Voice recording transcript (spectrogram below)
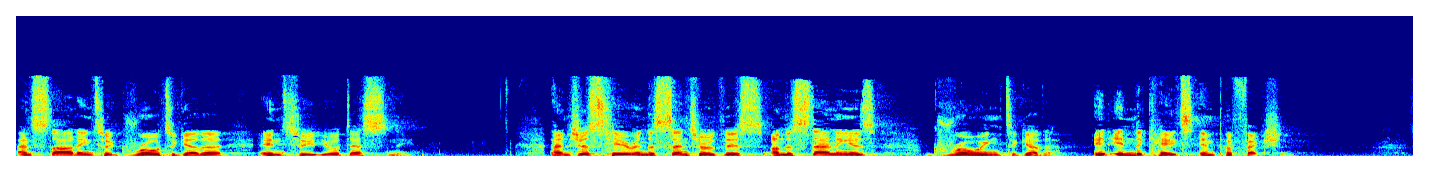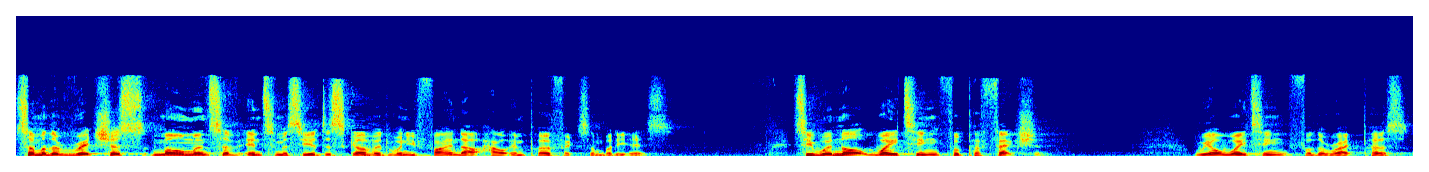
and starting to grow together into your destiny. And just here in the center of this understanding is growing together. It indicates imperfection. Some of the richest moments of intimacy are discovered when you find out how imperfect somebody is. See, we're not waiting for perfection, we are waiting for the right person.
